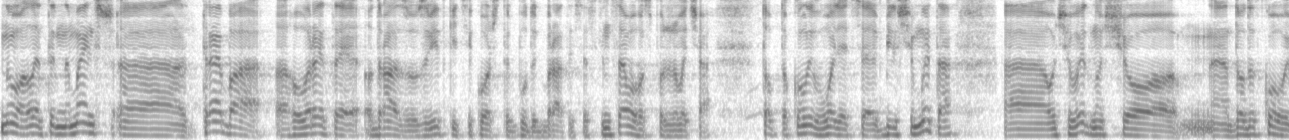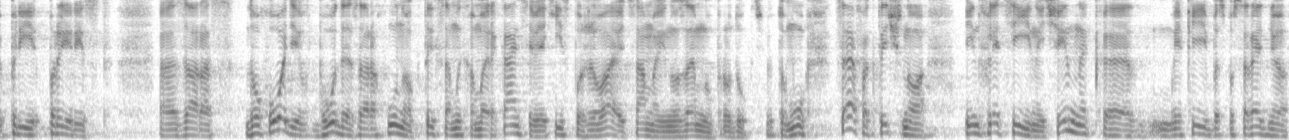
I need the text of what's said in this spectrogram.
Ну але тим не менш, е, треба е, говорити одразу, звідки ці кошти будуть братися з кінцевого споживача. Тобто, коли вводяться більші мита, е, очевидно, що е, додатковий прі- приріст. е, Зараз доходів буде за рахунок тих самих американців, які споживають саме іноземну продукцію. Тому це фактично інфляційний чинник, е, який безпосередньо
